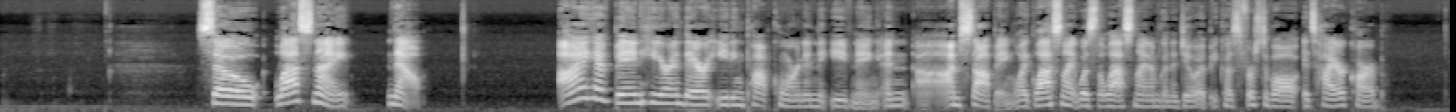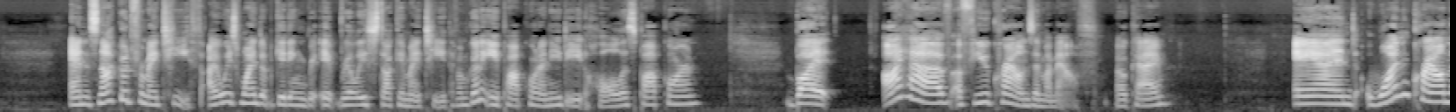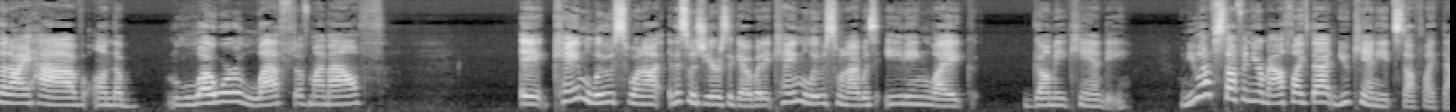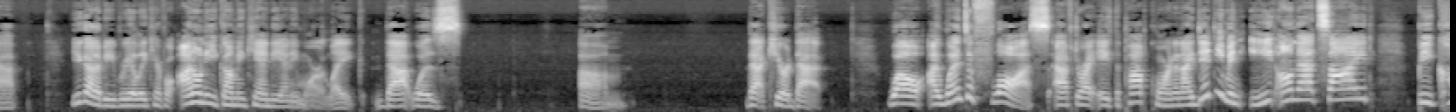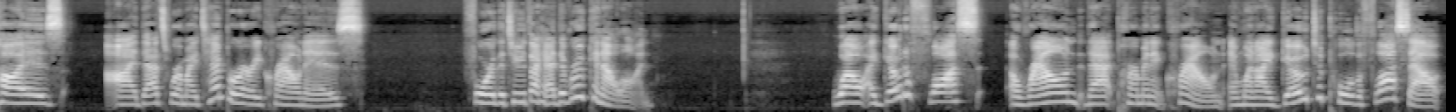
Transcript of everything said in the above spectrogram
So last night, now, I have been here and there eating popcorn in the evening and I'm stopping. Like last night was the last night I'm going to do it because, first of all, it's higher carb and it's not good for my teeth. I always wind up getting it really stuck in my teeth. If I'm going to eat popcorn, I need to eat hulless popcorn. But I have a few crowns in my mouth, okay? And one crown that I have on the lower left of my mouth, it came loose when I, this was years ago, but it came loose when I was eating like gummy candy. When you have stuff in your mouth like that, you can't eat stuff like that you got to be really careful. I don't eat gummy candy anymore. Like that was, um, that cured that. Well, I went to floss after I ate the popcorn and I didn't even eat on that side because I, that's where my temporary crown is for the tooth I had the root canal on. Well, I go to floss around that permanent crown and when I go to pull the floss out,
